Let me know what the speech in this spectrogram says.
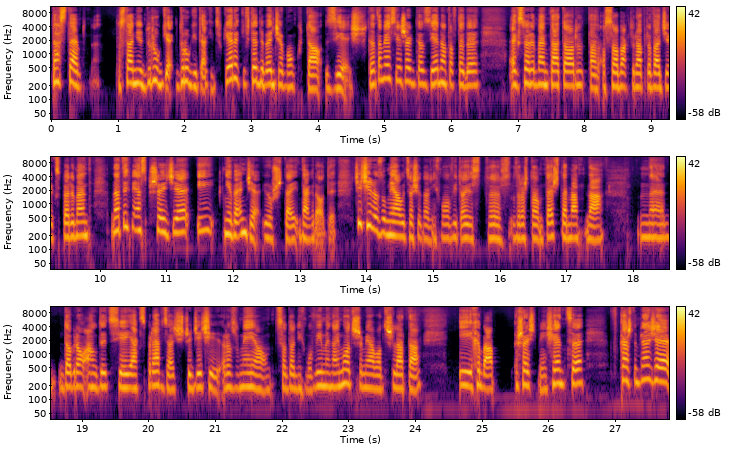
następny dostanie drugie, drugi taki cukierek i wtedy będzie mógł to zjeść. Natomiast jeżeli to zje, no to wtedy eksperymentator, ta osoba, która prowadzi eksperyment, natychmiast przyjdzie i nie będzie już tej nagrody. Dzieci rozumiały, co się do nich mówi. To jest e, zresztą też temat na dobrą audycję, jak sprawdzać, czy dzieci rozumieją, co do nich mówimy. Najmłodszy miało 3 lata i chyba 6 miesięcy. W każdym razie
